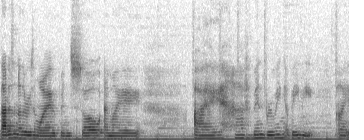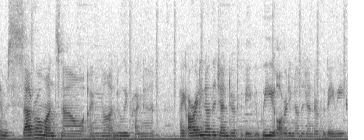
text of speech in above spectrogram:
That is another reason why I've been so MIA. I have been brewing a baby. I am several months now. I'm not newly pregnant. I already know the gender of the baby. We already know the gender of the baby.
